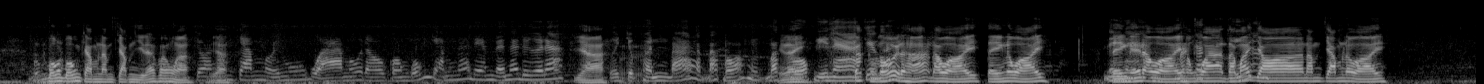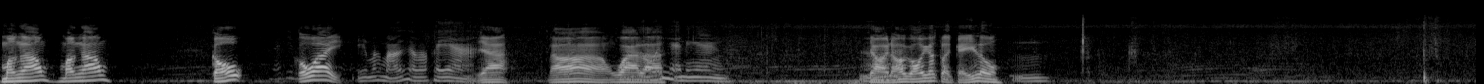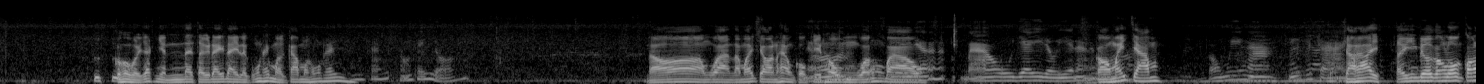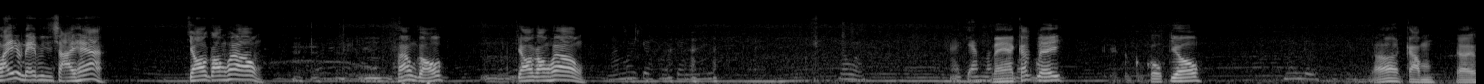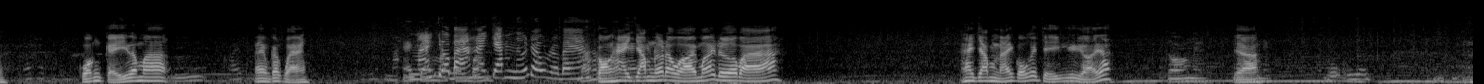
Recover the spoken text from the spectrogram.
bốn bốn trăm năm trăm gì đó phải không ạ? Cho dạ. 500 rồi mua quà mua đồ còn 400 nó đem lại nó đưa đó. Dạ. Rồi chụp hình bả bả bỏ bả cột vậy nè cắt con không lối rồi hả? Đâu rồi? Tiền đâu rồi? Đây tiền để đâu rồi? hôm qua người ta mới lắm. cho 500 đâu rồi. Mừng không? Mừng không? Cụ cụ ơi. Bả mở ra bả phe à. Dạ. Đó hôm qua là trời đó. gói rất là kỹ luôn. Ừ. cô rồi chắc nhìn đây từ đây đây là cũng thấy mờ câm mà không thấy. Không thấy không thấy rõ. Đó hôm qua người ta mới cho thấy không? Cục dây thun quấn cột bao. bao dây rồi vậy đó. Còn mấy trăm? Còn nguyên à xài trời ơi tự nhiên đưa con luôn con lấy con đem xài ha. Cho con phải không? Ừ. phải không cụ? Ừ. cho con phải không? Má mới cho 200 đấy. Đâu rồi? 200 bả nè cất đi. Cột vô. Đó cầm. Trời quấn kỹ lắm á. Ừ. thấy không các bạn? Nãy cho bà còn bỏ. 200 nữa đâu rồi bà? Còn hai 200 nữa đâu rồi mới đưa bà. 200 nãy của cái chị gửi á. Còn nè. Dạ.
